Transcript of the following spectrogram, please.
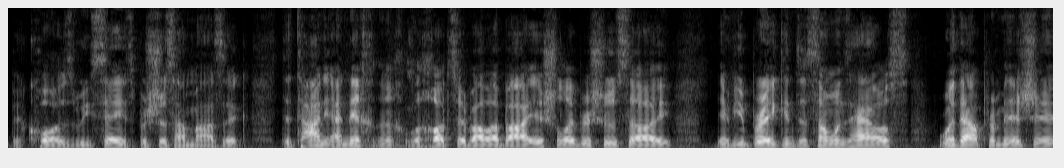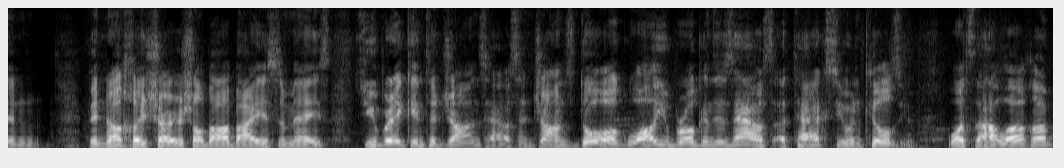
because we say it's b'shus hamazik. The Tanya If you break into someone's house without permission, so you break into John's house, and John's dog, while you broke into his house, attacks you and kills you. What's the halacha?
